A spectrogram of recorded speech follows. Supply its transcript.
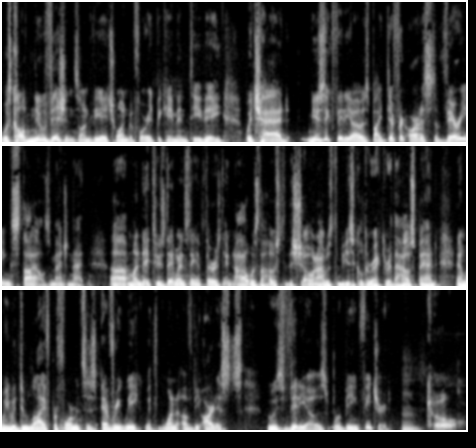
was called New Visions on VH1 before it became MTV, which had music videos by different artists of varying styles. Imagine that. Uh, Monday, Tuesday, Wednesday, and Thursday. Nile was the host of the show, and I was the musical director of the house band. And we would do live performances every week with one of the artists whose videos were being featured Cool.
